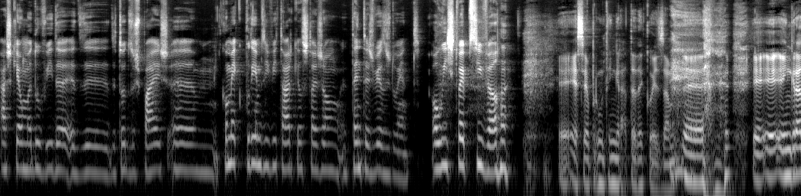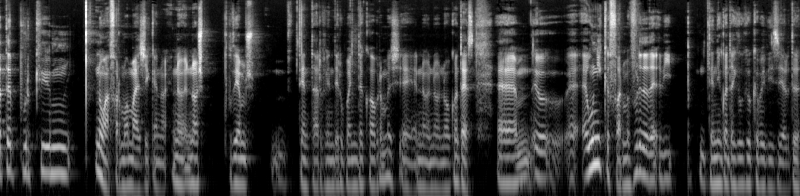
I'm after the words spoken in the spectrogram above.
acho que é uma dúvida de, de todos os pais, um, como é que podemos evitar que eles estejam tantas vezes doentes? Ou isto é possível? É, essa é a pergunta ingrata da coisa. É, é, é, é ingrata porque hum, não há fórmula mágica, não é? Nós podemos tentar vender o banho da cobra, mas é, não, não, não, acontece. Um, eu, a única forma verdadeira, e tendo em conta aquilo que eu acabei de dizer, de,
